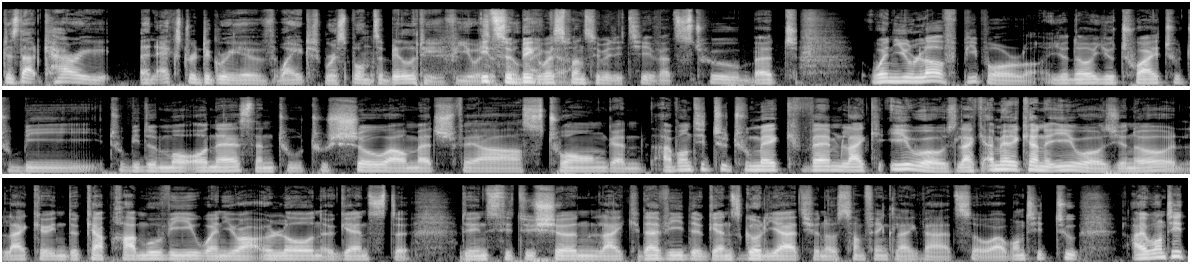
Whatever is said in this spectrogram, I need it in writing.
does that carry an extra degree of weight, responsibility for you? it's a, It's a big responsibility. That's true, but when you love people, you know, you try to, to be to be the more honest and to, to show how much they are strong. And I wanted to, to make them like heroes, like American heroes, you know, like in the Capra movie when you are alone against uh, the institution, like David against Goliath, you know, something like that. So I wanted to I wanted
